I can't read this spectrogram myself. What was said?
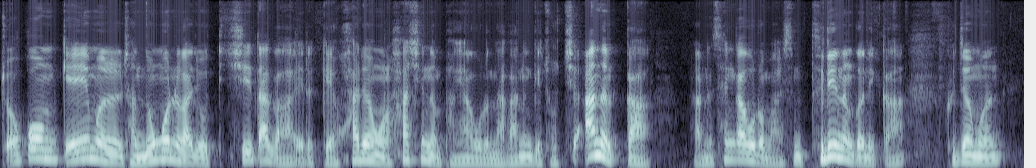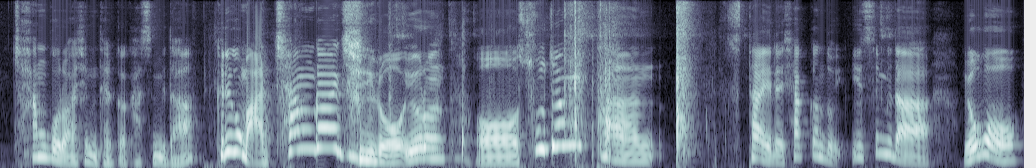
조금 게임을 전동권을 가지고 뛰시다가 이렇게 활용을 하시는 방향으로 나가는 게 좋지 않을까 라는 생각으로 말씀드리는 거니까 그 점은 참고로 하시면 될 것 같습니다. 그리고 마찬가지로 이런 어, 수정탄 스타일의 샷건도 있습니다. 요거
